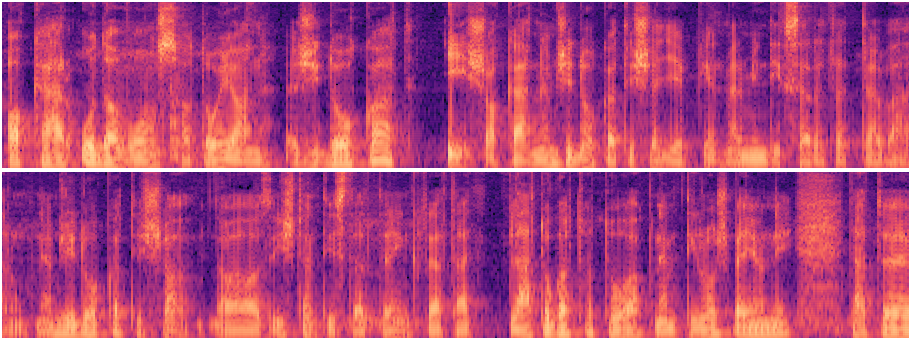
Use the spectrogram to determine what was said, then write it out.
akár odavonzhat olyan zsidókat, és akár nem zsidókat is egyébként, mert mindig szeretettel várunk nem zsidókat is az Isten tiszteleteinkre, tehát látogathatóak, nem tilos bejönni. Tehát ö,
